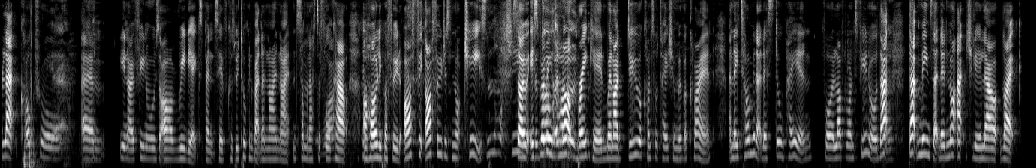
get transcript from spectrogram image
black cultural Yeah. um you know, funerals are really expensive because we're talking about the nine night and someone has to fork Wow. out a whole heap of food. Our, our food is not cheap. it's not cheap. So it's The very goat alone. heartbreaking when I do a consultation with a client and they tell me that they're still paying for a loved one's funeral. That that means that they're not actually allowed like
